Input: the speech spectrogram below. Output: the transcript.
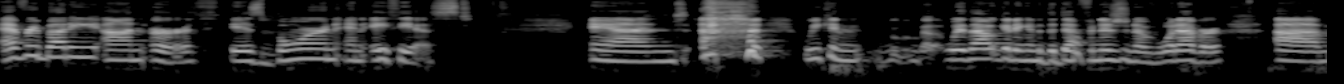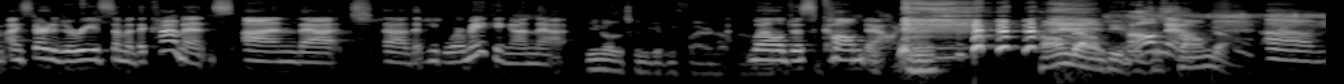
everybody on earth is born an atheist and we can without getting into the definition of whatever um, i started to read some of the comments on that uh, that people were making on that You know that's going to get me fired up now. well just calm down calm down, people. Calm Just down. calm down. um,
